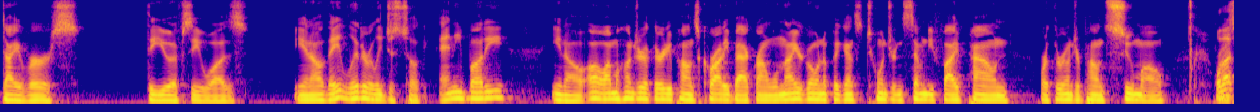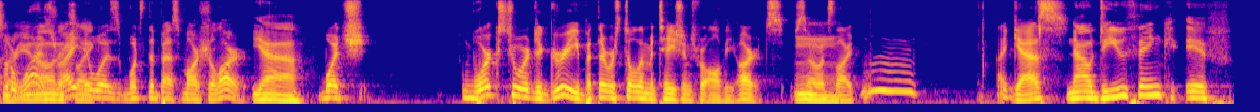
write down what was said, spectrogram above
diverse the UFC was. You know, they literally just took anybody. You know, oh, I'm 130 pounds karate background. Well, now you're going up against 275 pound or 300 pound sumo. well, that's what it you know, was, it's right? it was what's the best martial art, Yeah, which works to a degree, but there were still limitations for all the arts. So it's like, mm, I guess. Now, do you think if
